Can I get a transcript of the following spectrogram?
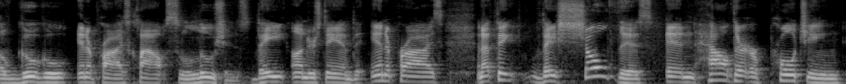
of Google Enterprise Cloud Solutions. They understand the enterprise, and I think they showed this in how they're approaching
